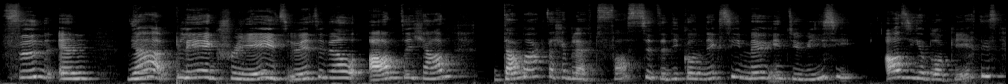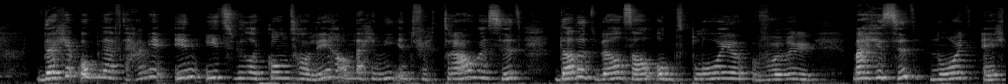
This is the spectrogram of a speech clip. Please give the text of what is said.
fun en ja, play and create, weet je wel, aan te gaan dat maakt dat je blijft vastzitten. Die connectie met je intuïtie, als die geblokkeerd is, dat je ook blijft hangen in iets willen controleren, omdat je niet in het vertrouwen zit dat het wel zal ontplooien voor u. Maar je zit nooit echt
